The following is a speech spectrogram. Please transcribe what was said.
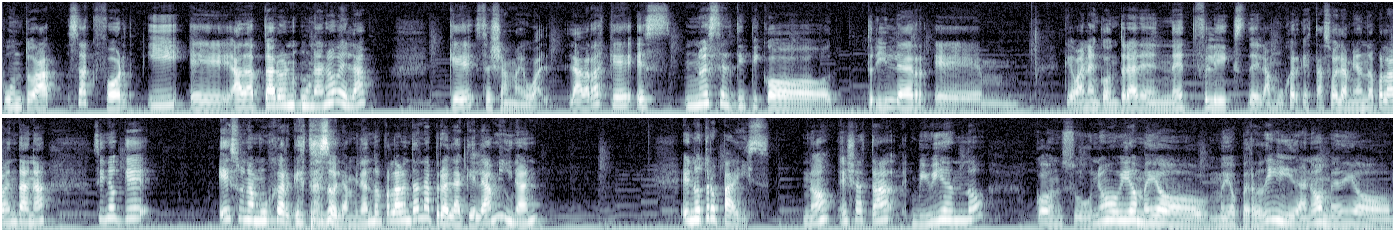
junto a Sackford y eh, adaptaron una novela que se llama igual. La verdad es que es, no es el típico thriller eh, que van a encontrar en Netflix de la mujer que está sola mirando por la ventana, sino que es una mujer que está sola mirando por la ventana, pero a la que la miran en otro país, ¿no? Ella está viviendo con su novio medio, medio perdida, ¿no? Medio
